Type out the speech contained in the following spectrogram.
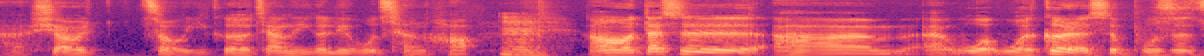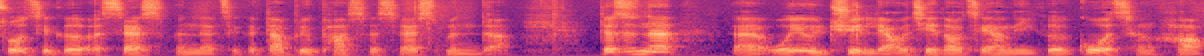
呃需要。走一个这样的一个流程哈，嗯，然后但是啊呃，呃我我个人是不是做这个 assessment 的这个 W pass assessment 的，但是呢呃我有去了解到这样的一个过程哈，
